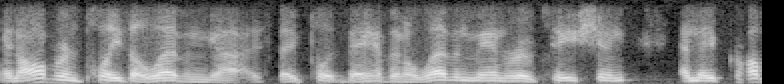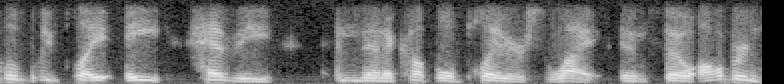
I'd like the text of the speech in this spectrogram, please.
And Auburn plays 11 guys. They play, they have an 11 man rotation, and they probably play eight heavy and then a couple of players light. And so Auburn's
